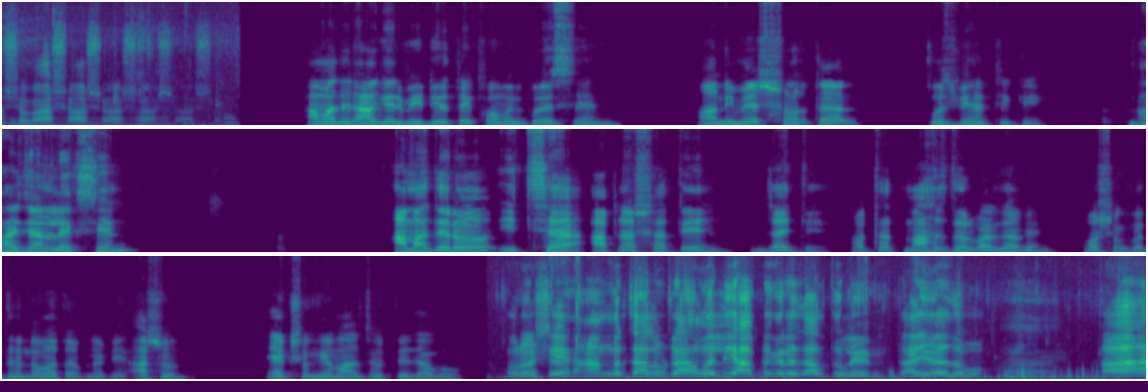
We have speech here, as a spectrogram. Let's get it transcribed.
আসো গো, আসো আসো আসো আসো আসো। আমাদের আগের ভিডিওতে কমেন্ট করেছেন অনিমেষ সরকার কুচবিহার থেকে। ভাইজান লেখছেন আমাদেরও ইচ্ছা আপনার সাথে যাইতে। অর্থাৎ মাছ ধরবার যাবেন। অসংখ্য ধন্যবাদ আপনাকে। আসুন একসঙ্গে মাছ ধরতে যাব। রোশেন আঙ্গুর জাল উঠা বলি আপনি করে জাল তুলেন তাই হয়ে যাব। হ্যাঁ?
